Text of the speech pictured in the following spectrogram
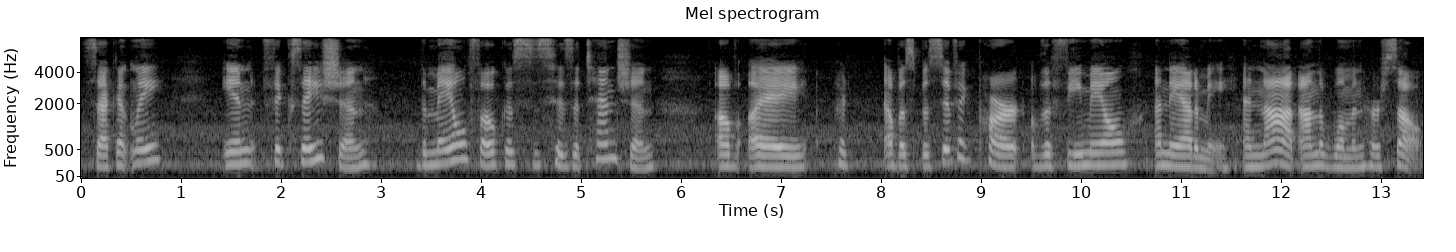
Secondly, in fixation, the male focuses his attention of a of a specific part of the female anatomy and not on the woman herself.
